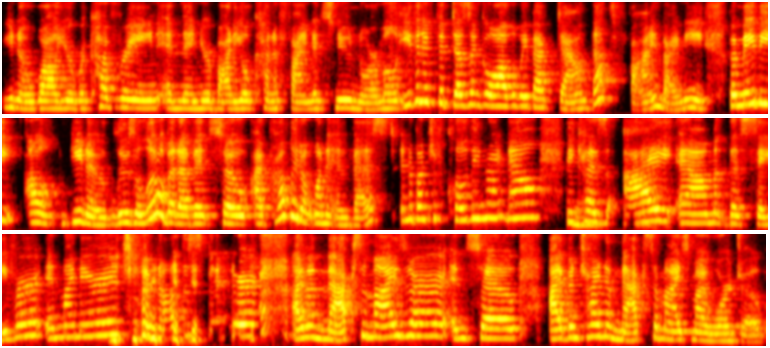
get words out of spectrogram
you know, while you're recovering and then your body will kind of find its new normal. Even if it doesn't go all the way back down, that's fine by me. But maybe I'll, you know, lose a little bit of it. So I probably don't want to invest in a bunch of clothing right now because yeah. I am the saver in my marriage. I'm not the spender. I'm a maximizer maximizer. And so I've been trying to maximize my wardrobe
